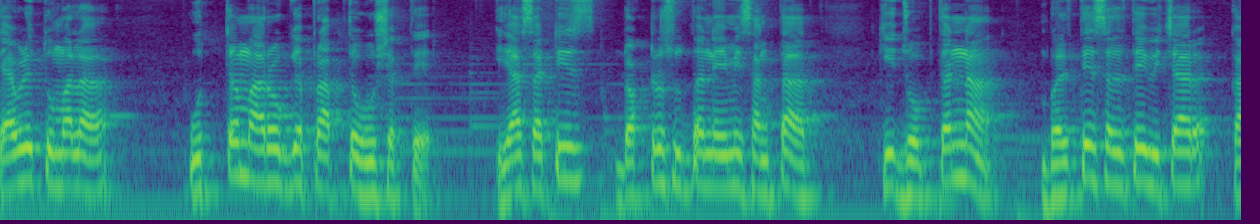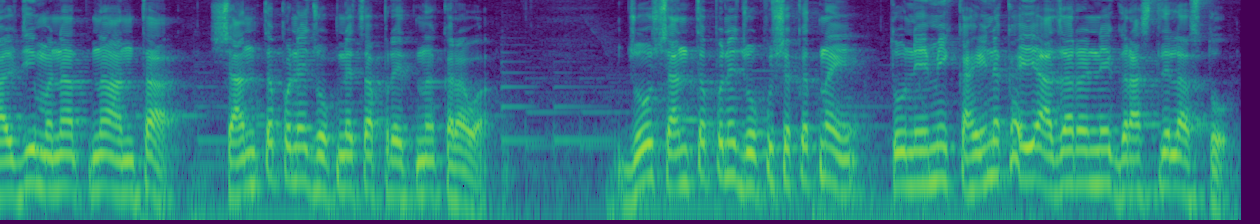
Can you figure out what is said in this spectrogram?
त्यावेळी तुम्हाला उत्तम आरोग्य प्राप्त होऊ शकते. यासाठीच डॉक्टरसुद्धा नेहमी सांगतात की झोपताना भलते सलते विचार काळजी मनात न आणता शांतपणे झोपण्याचा प्रयत्न करावा. जो शांतपणे झोपू शकत नाही तो नेहमी काही ना काही आजाराने ग्रासलेला असतो.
